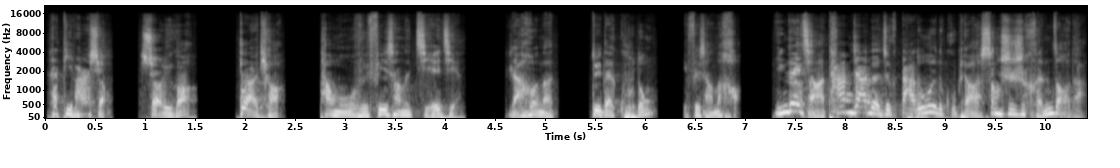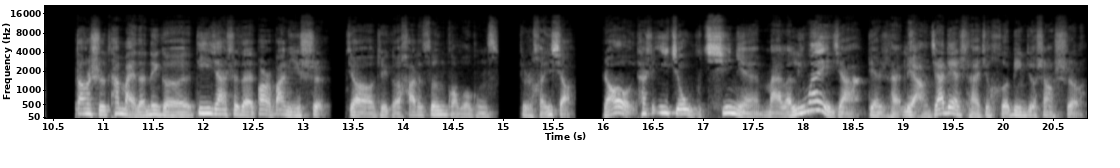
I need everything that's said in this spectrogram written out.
它地盘小，效率高；第二条。他们会非常的节俭，然后呢，对待股东也非常的好。应该讲啊，他们家的这个大都会的股票上市是很早的。当时他买的那个第一家是在阿尔巴尼市，叫这个哈德森广播公司，就是很小。然后他是一九五七年买了另外一家电视台，两家电视台就合并就上市了，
